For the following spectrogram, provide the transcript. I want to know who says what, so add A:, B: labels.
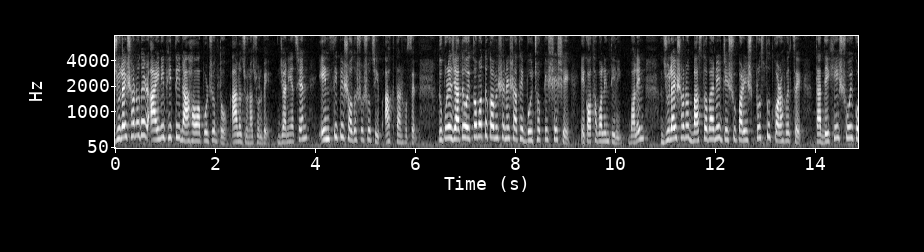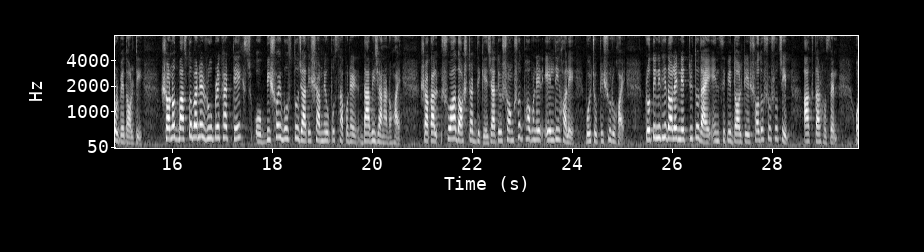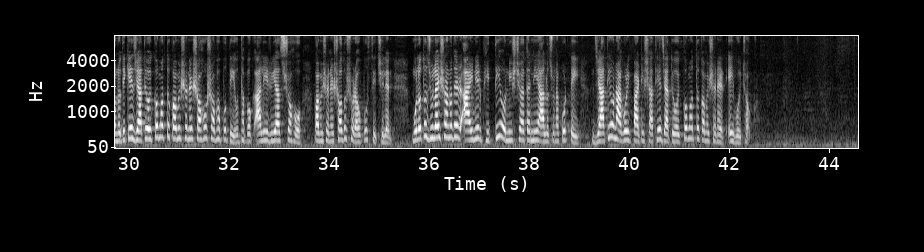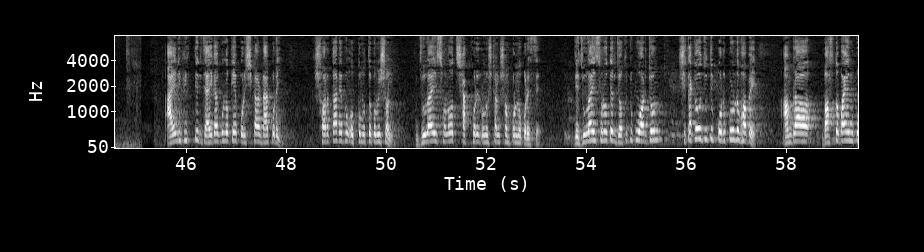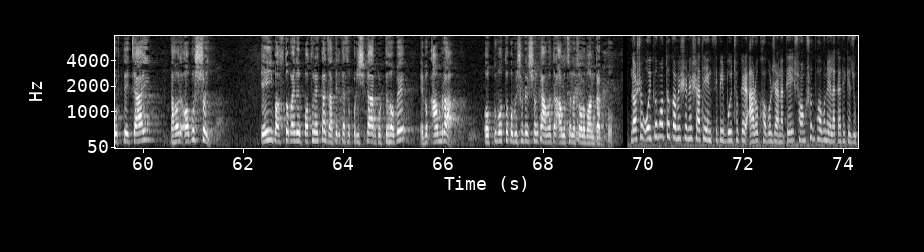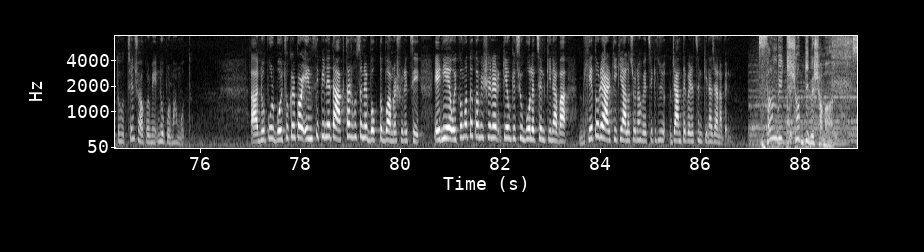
A: জুলাই সনদের আইনি ভিত্তি না হওয়া পর্যন্ত আলোচনা চলবে, জানিয়েছেন এনসিপি সদস্য সচিব আখতার হোসেন। দুপুরে জাতীয় ঐক্যমত্য কমিশনের সাথে বৈঠকের শেষে এ কথা বলেন তিনি। বলেন, জুলাই সনদ বাস্তবায়নের যে সুপারিশ প্রস্তুত করা হয়েছে, তা দেখে সই করবে দলটি। সনদ বাস্তবায়নের রূপরেখার টেক্সট ও বিষয়বস্তু জাতির সামনে উপস্থাপনের দাবি জানানো হয়। সকাল সোয়া দশটার দিকে জাতীয় সংসদ ভবনের এলডি হলে বৈঠকটি শুরু হয়। প্রতিনিধি দলের নেতৃত্ব দেয় এনসিপি দলটির সদস্য সচিব আখতার হোসেন। অন্যদিকে জাতীয় ঐকমত্য কমিশনের সহ সভাপতি অধ্যাপক আলী রিয়াজ সহ কমিশনের সদস্যরা উপস্থিত ছিলেন। মূলত জুলাই সনদের আইনের ভিত্তি ও নিশ্চয়তা নিয়ে আলোচনা করতেই জাতীয় নাগরিক পার্টির সাথে জাতীয় ঐকমত্য কমিশনের এই বৈঠক।
B: আইনি ভিত্তির জায়গাগুলোকে পরিষ্কার না করেই সরকার এবং ঐক্যমত্য কমিশন জুলাই সনদ স্বাক্ষরের অনুষ্ঠান সম্পন্ন করেছে। যে জুলাই সনদের যতটুকু অর্জন, সেটাকেও যদি পরিপূর্ণভাবে আমরা বাস্তবায়ন করতে চাই, তাহলে অবশ্যই এই বাস্তবায়নের পথরেখা জাতির কাছে পরিষ্কার করতে হবে এবং আমরা ঐক্যমত্য কমিশনের সঙ্গে আমাদের আলোচনা চলমান রাখব।
A: দর্শক, ঐকমত্য কমিশনের সাথে এনসিপির বৈঠকের আরও খবর জানাতে সংসদ ভবন এলাকা থেকে যুক্ত হচ্ছেন সহকর্মী নূপুর মাহমুদ। নূপুর, বৈঠকের পর এনসিপি নেতা আখতার হোসেনের বক্তব্য আমরা শুনেছি। এ নিয়ে ঐকমত্য কমিশনের কেউ কিছু বলেছেন কিনা বা ভেতরে আর কি কি আলোচনা হয়েছে কিছু জানতে পেরেছেন কিনা জানাবেন।
C: সানবিট সব দিবে সামাল।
